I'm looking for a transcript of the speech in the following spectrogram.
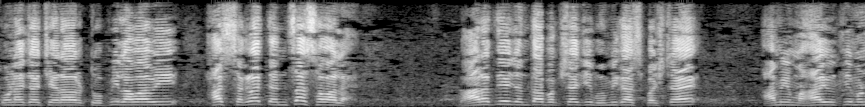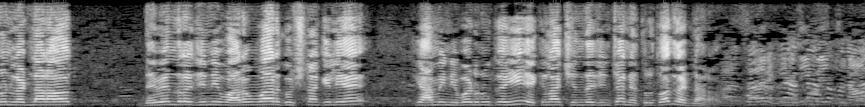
कोणाच्या चेहऱ्यावर टोपी लावावी हा सगळा त्यांचा सवाल आहे. भारतीय जनता पक्षाची भूमिका स्पष्ट आहे. आम्ही महायुती म्हणून लढणार आहोत. देवेंद्रजींनी वारंवार घोषणा केली आहे की आम्ही निवडणूकही एकनाथ शिंदेजींच्या नेतृत्वात लढणार आहोत सर हिंदी में असं म्हणाला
